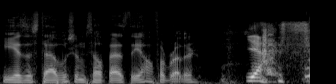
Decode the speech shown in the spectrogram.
He has established himself as the alpha brother. Yes.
